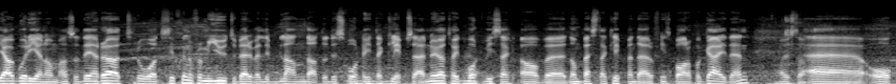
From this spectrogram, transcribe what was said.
jag går igenom, alltså det är en röd tråd, till skillnad från Youtube är det väldigt blandat och det är svårt att hitta klipp så här. Nu har jag tagit bort vissa av eh, de bästa klippen där och finns bara på guiden. Ja. Eh, och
